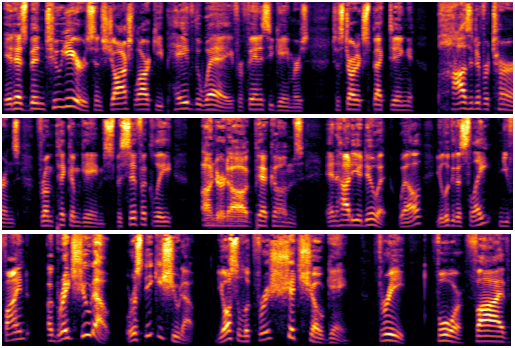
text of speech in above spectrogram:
It has been two years since Josh Larkey paved the way for fantasy gamers to start expecting positive returns from pick'em games, specifically underdog pick'ems. And how do you do it? Well, you look at the slate and you find a great shootout or a sneaky shootout. You also look for a shit show game. Three, four, five,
